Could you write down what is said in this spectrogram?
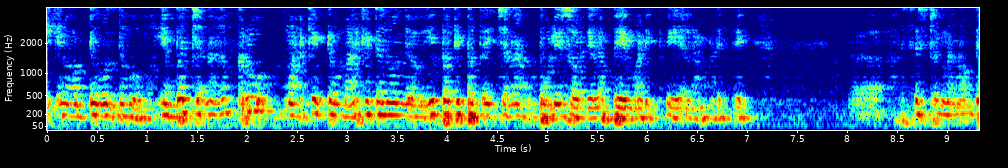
ಏನು ಒಟ್ಟು ಒಂದು ಎಂಬತ್ತು ಜನ ಕ್ರೂ ಮಾರ್ಕೆಟು ಮಾರ್ಕೆಟಲ್ಲಿ ಒಂದು ಇಪ್ಪತ್ತು, ಇಪ್ಪತ್ತೈದು ಜನ ಪೊಲೀಸ್ ಅವ್ರಿಗೆಲ್ಲ ಪೇ ಮಾಡಿದ್ವಿ, ಎಲ್ಲ ಮಾಡಿದ್ವಿ. ಸಿಸ್ಟರ್ ನಾನು ಅಂತ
